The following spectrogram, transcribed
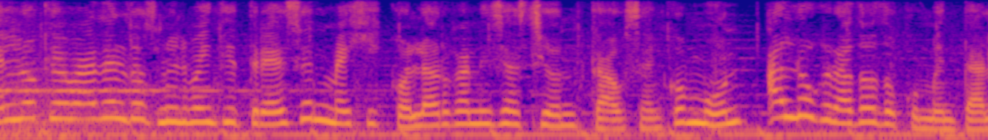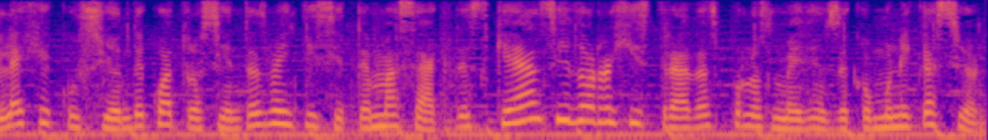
En lo que va del 2023 en México, la organización Causa en Común ha logrado documentar la ejecución de 427 masacres que han sido registradas por los medios de comunicación.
